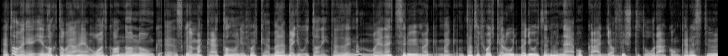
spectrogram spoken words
Nem tudom, én laktam olyan helyen, volt kandallónk, ezt külön meg kell tanulni, hogy hogy kell bele begyújtani. Tehát ez nem olyan egyszerű, meg, meg, tehát hogy hogy kell úgy begyújtani, hogy ne okádja a füstöt órákon keresztül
